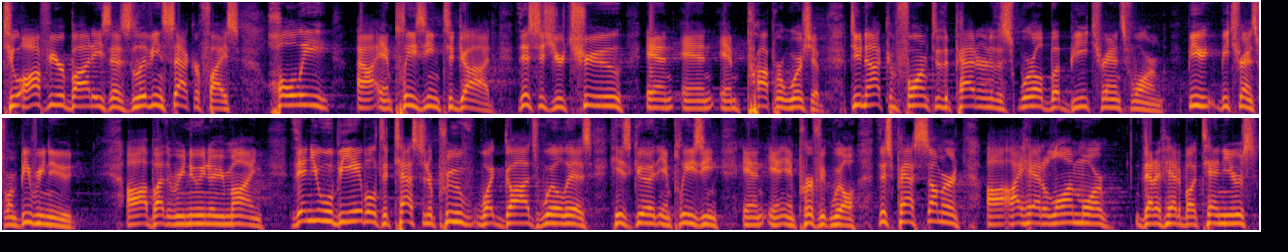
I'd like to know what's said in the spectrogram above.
to offer your bodies as living sacrifice, holy, uh, and pleasing to God. This is your true and, and, and proper worship. Do not conform to the pattern of this world, but be transformed. Be, be transformed, be renewed uh, by the renewing of your mind. Then you will be able to test and approve what God's will is, His good and pleasing and, and, and perfect will. This past summer, uh, I had a lawnmower that I've had about 10 years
